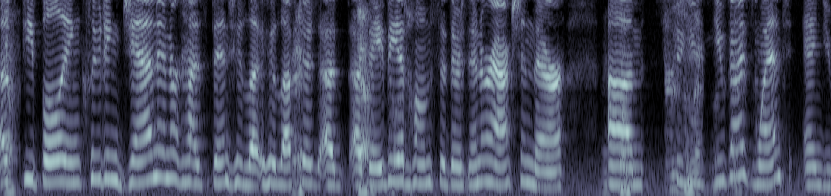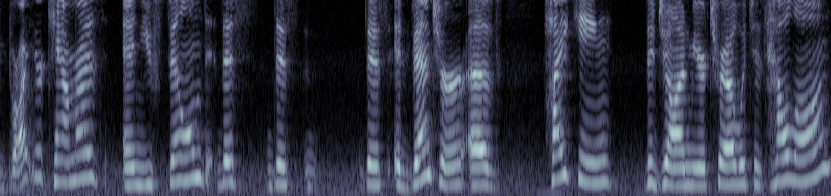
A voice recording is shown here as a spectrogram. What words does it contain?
of yeah. people, including Jen and her husband, who le- who left a, a, a yeah. baby at home. So there's interaction there. Um, so you, you guys went and you brought your cameras and you filmed this this this adventure of hiking the John Muir Trail, which is how long?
